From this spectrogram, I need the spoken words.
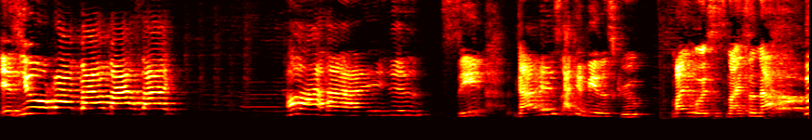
It's you right by my side. Hi. See, guys, I can be in this group. My voice is nice enough.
